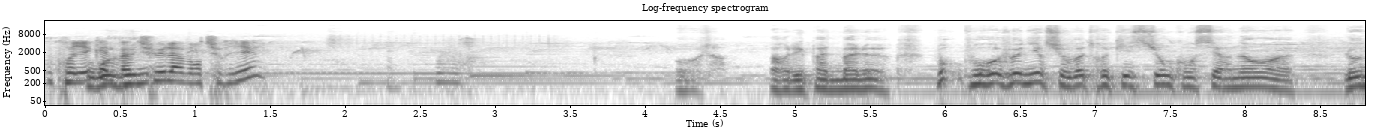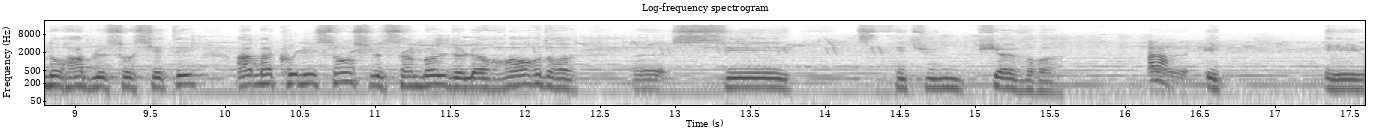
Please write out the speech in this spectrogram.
Vous croyez qu'elle va tuer l'aventurier? Oh là, parlez pas de malheur. Pour, pour revenir sur votre question concernant euh, l'honorable société, à ma connaissance, le symbole de leur ordre, euh, c'est c'est une pieuvre Ah. euh, et, et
